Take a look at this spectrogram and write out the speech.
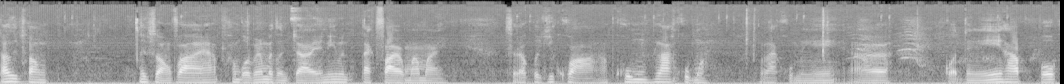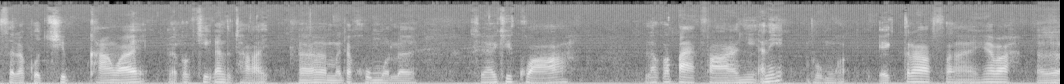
ตั้งสิบสองสิบสองไฟล์ครับ ข้างบนไม่ต้องไปสนใจ นี่มันแตกไฟล์ออกมาใหม่ เสร็จแล้วกดคลิกขวาครับ คุมลากคุมอะ ลากคุมอย่างนี้ เออกดอย่างนี้ครับปุ๊บ เสร็จแล้วกดชิปค้างไว้ แล้วก็คลิกอันสุดท้าย เออ มันจะคุมหมดเลย เสร็จแล้วคลิกขวา แล้วก็แตกไฟล์อันนี้ อันนี้ผมก็เอ็กตร้าไฟล์ใช่ป่ะ เออ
